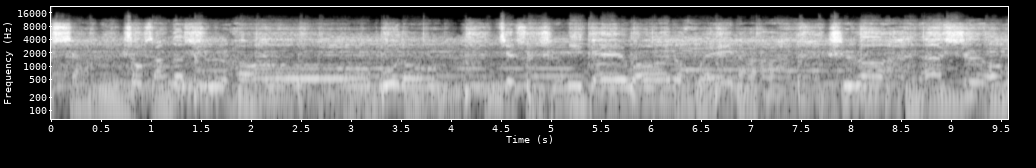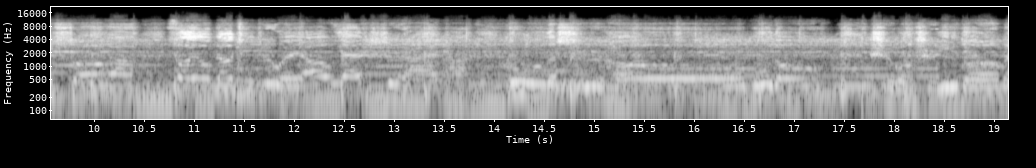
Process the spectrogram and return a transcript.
下。受伤的时候不懂，结束是你给我的回答。失落的时候不说话，所有表情只为要掩饰害怕。孤独的时候不懂，时光是一朵美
